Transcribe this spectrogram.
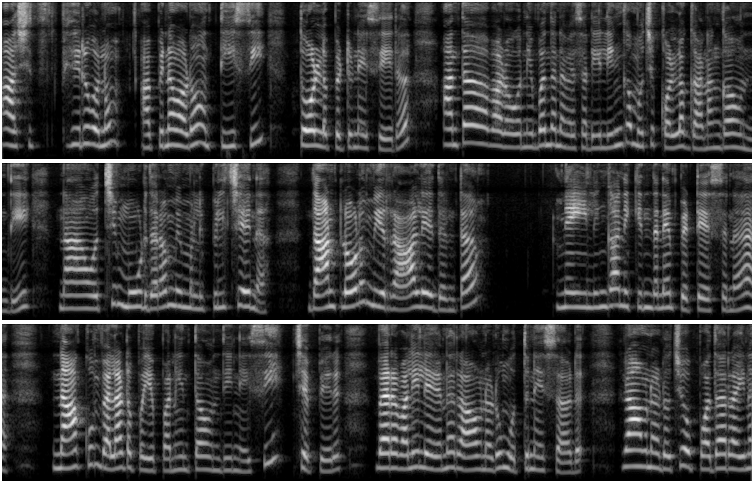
ఆ శిరువను ఆ తీసి తోళ్ళ పెట్టునేసారు అంతా వాడు ఒక నిబంధన వేశాడు ఈ లింగం వచ్చి కొల్ల ఘనంగా ఉంది. నా వచ్చి మూడు ధరం మిమ్మల్ని పిలిచాను. దాంట్లో మీరు రాలేదంట. నేను ఈ లింగాన్ని కిందనే పెట్టేసిన. నాకు వెలాటపోయే పని ఇంత ఉంది అనేసి చెప్పారు. వేరే వలి లేదని రావణుడు ఒత్తునేసాడు రావణుడు వచ్చి ఓ పొదరైన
